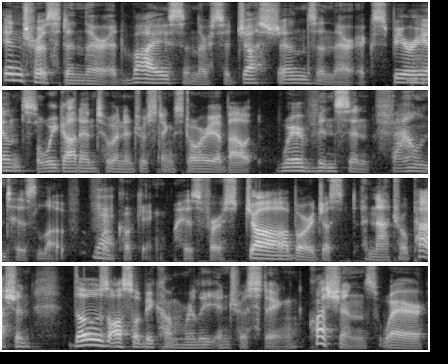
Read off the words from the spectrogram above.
interest in their advice and their suggestions and their experience. Mm-hmm. We got into an interesting story about where Vincent found his love for Yeah. cooking, his first job or just a natural passion. Those also become really interesting questions where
